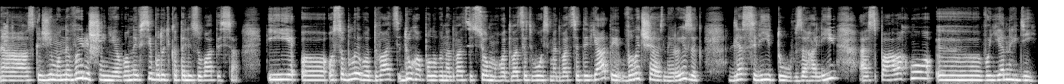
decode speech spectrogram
е, скажімо, не вирішені, вони всі будуть каталізуватися. І е, особливо 20, друга половина 27, 28, 29 величезний ризик для світу взагалі е, спалаху е, воєнних дій.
